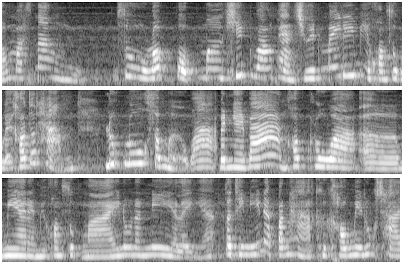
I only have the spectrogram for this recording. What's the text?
ต้องมานั่งสู้รบปบมือคิดวางแผนชีวิตไม่ได้มีความสุขเลยเขาจะถามลูกๆเสมอว่าเป็นไงบ้าง ครอบครัวเออเมียเนี่ยมีความสุขไหมนู่นนั่นนี่อะไรเงี้ยแต่ทีนี้เนี่ยปัญหาคือเขามีลูกชาย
